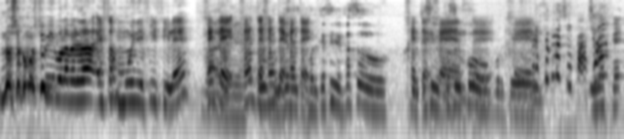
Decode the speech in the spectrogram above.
No sé cómo estoy vivo, la verdad. Esto es muy difícil, ¿eh? Madre Gente, mía. gente, ¿Por gente, qué- gente. ¿Por qué si me paso. Gente, ¿por qué si me paso el juego? gente, Porque. ¿Pero esto cómo se pasa? Madre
